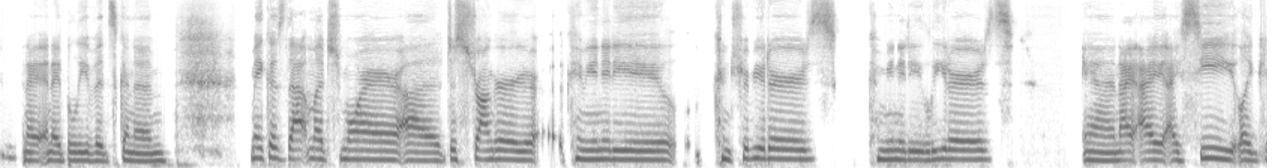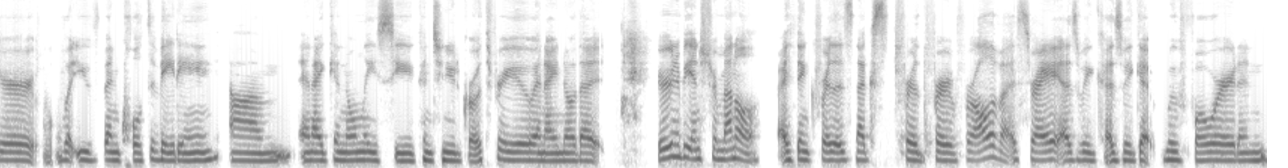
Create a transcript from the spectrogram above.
and I and I believe it's gonna make us that much more uh, just stronger community contributors, community leaders, and I, I, I see like your what you've been cultivating, um, and I can only see continued growth for you, and I know that you're going to be instrumental I think for this next for for for all of us, right? As we as we get move forward and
